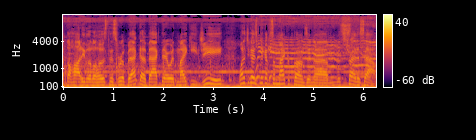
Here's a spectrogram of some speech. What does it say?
have the haughty little hostess Rebecca back there with Mikey G. Why don't you guys pick up some microphones and um, let's try this out?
